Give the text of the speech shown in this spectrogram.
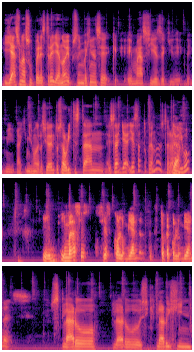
y ya es una superestrella, ¿no? Y pues imagínense que, eh, más si es de aquí, de, de mi- aquí mismo de la ciudad. Entonces ahorita están, está, ya, ya está tocando, estará Ya. en vivo. Y, y más si es, si es colombiana, que toca colombianas. Pues claro, claro, sí, claro, hijín.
